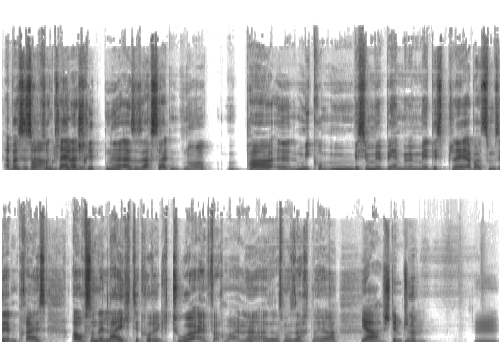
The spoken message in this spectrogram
Aber es ist auch Ja, so ein kleiner Schritt, ne? Also sagst du halt nur ein paar äh, Mikro, ein bisschen mehr, mehr, Display, aber zum selben Preis. Auch so eine leichte Korrektur einfach mal, ne? Also dass man sagt, naja, Ja, stimmt Ne? schon. Hm.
